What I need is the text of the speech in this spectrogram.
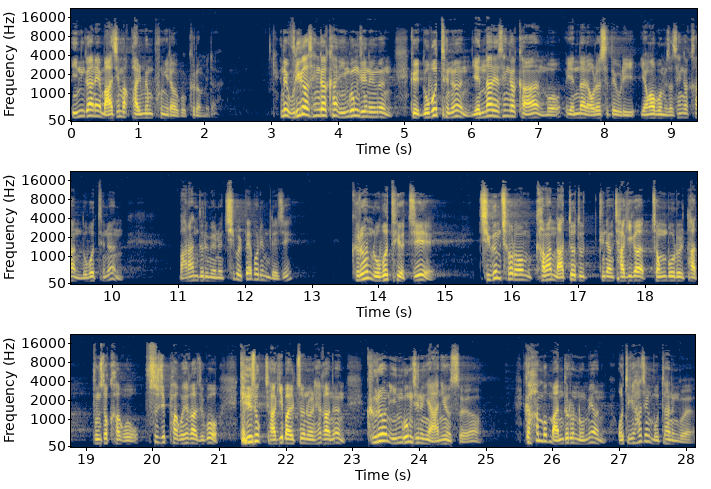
인간의 마지막 발명품이라고 그럽니다. 근데 우리가 생각한 인공지능은 그 로버트는 옛날에 생각한 뭐 옛날에 어렸을 때 우리 영화 보면서 생각한 로버트는 말 안 들으면 칩을 빼버리면 되지. 그런 로버트였지. 지금처럼 가만 놔둬도 그냥 자기가 정보를 다 분석하고 수집하고 해가지고 계속 자기 발전을 해가는 그런 인공지능이 아니었어요. 그러니까 한 번 만들어 놓으면 어떻게 하질 못하는 거예요.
